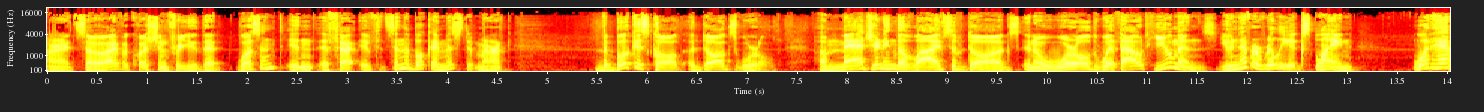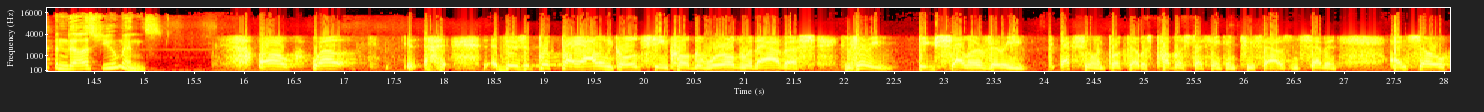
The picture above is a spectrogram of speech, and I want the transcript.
All right. So I have a question for you that wasn't in. If I, if it's in the book, I missed it, Marc. The book is called A Dog's World imagining the lives of dogs in a world without humans. You never really explain what happened to us humans. Oh, well, there's a book by Alan Goldstein called The World Without Us. Very big seller, very excellent book that was published, I think, in 2007. And so,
